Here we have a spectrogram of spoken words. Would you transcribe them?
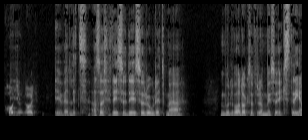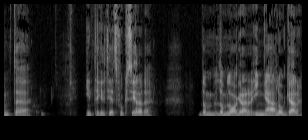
Oj, oj, oj. Det är väldigt, alltså det är så, det är så roligt med Mullvad också. För de är så extremt eh, integritetsfokuserade. De, de lagrar inga loggar.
